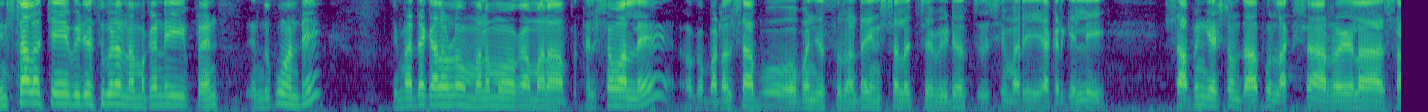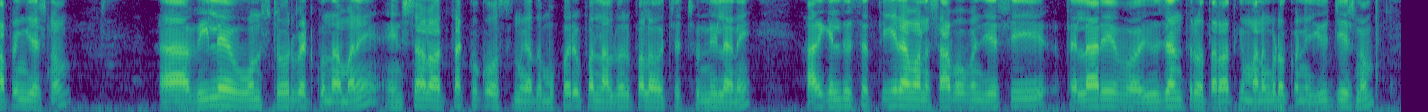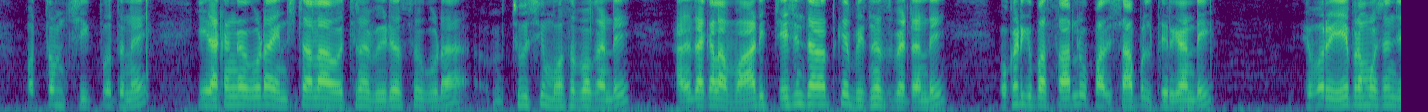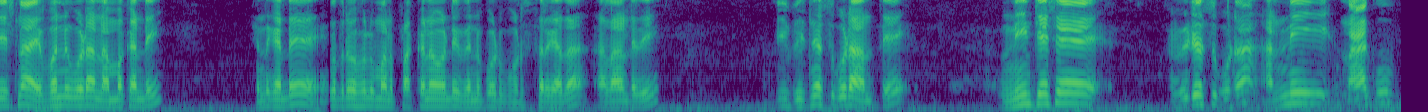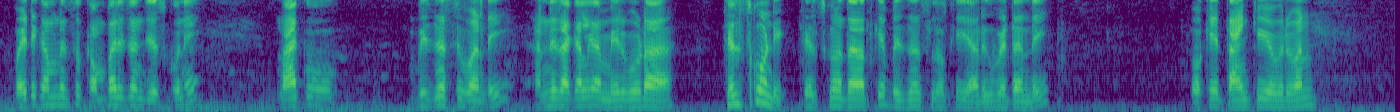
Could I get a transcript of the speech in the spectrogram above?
ఇన్స్టాలో వచ్చే వీడియోస్ కూడా నమ్మకండి ఫ్రెండ్స్. ఎందుకు అంటే ఈ మధ్యకాలంలో మనము ఒక మన తెలిసిన వాళ్ళే ఒక బట్టల షాపు ఓపెన్ చేస్తున్నారంటే ఇన్స్టాలో వచ్చే వీడియోస్ చూసి మరి అక్కడికి వెళ్ళి షాపింగ్ చేసినాం. దాపు లక్ష అరవై వేల షాపింగ్ చేసినాం. వీళ్ళే ఓన్ స్టోర్ పెట్టుకుందామని. ఇన్స్టాలో అతి తక్కువకు వస్తుంది కదా ముప్పై రూపాయలు నలభై రూపాయలు వచ్చే చున్నీలని. ఆడికి వెళ్ళి చూస్తే తీరా మన షాప్ ఓపెన్ చేసి తెల్లారి యూజ్ అండ్ త్రో తర్వాతకి మనం కూడా కొన్ని యూజ్ చేసినాం. మొత్తం చీకిపోతున్నాయి. ఈ రకంగా కూడా ఇన్స్టాలో వచ్చిన వీడియోస్ కూడా చూసి మోసపోకండి. అన్ని రకాల వాడి చేసిన తర్వాతకే బిజినెస్ పెట్టండి. ఒకటికి పది సార్లు పది షాపులు తిరగండి. ఎవరు ఏ ప్రమోషన్ చేసినా ఎవరిని కూడా నమ్మకండి. ఎందుకంటే ద్రోహులు మన ప్రక్కనే ఉండి వెన్నుపోటు పొడుస్తారు కదా అలాంటిది. ఈ బిజినెస్ కూడా అంతే. నేను చేసే వీడియోస్ కూడా అన్నీ నాకు బయట కంపెనీస్ కంపారిజన్ చేసుకొని నాకు బిజినెస్ ఇవ్వండి. అన్ని రకాలుగా మీరు కూడా తెలుసుకోండి. తెలుసుకున్న తర్వాతకే బిజినెస్లోకి అడుగు పెట్టండి. ఓకే థ్యాంక్ యూ ఎవరి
